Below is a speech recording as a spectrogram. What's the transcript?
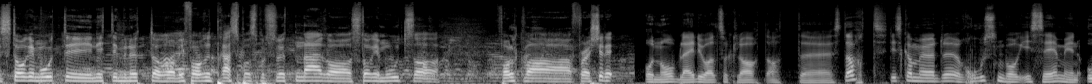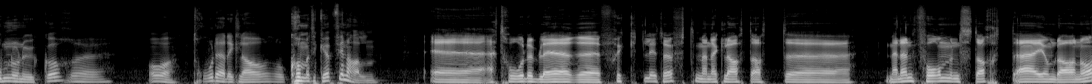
står imot i 90 minutter og vi får et press på oss på slutten der og står imot, så folk var freshe, de. Og nå ble det jo altså klart at uh, Start de skal møte Rosenborg i semien om noen uker. Uh, og tror dere de klarer å komme til cupfinalen? Eh, jeg tror det blir eh, fryktelig tøft, men det er klart at eh, med den formen Start er i om dagen nå,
